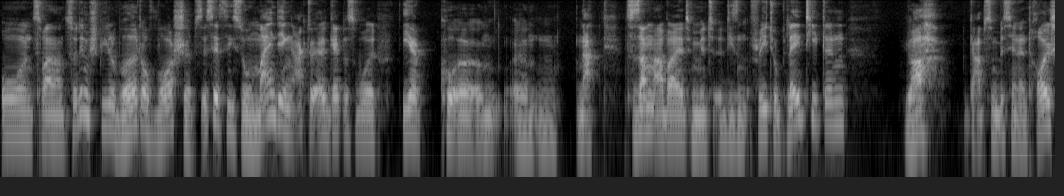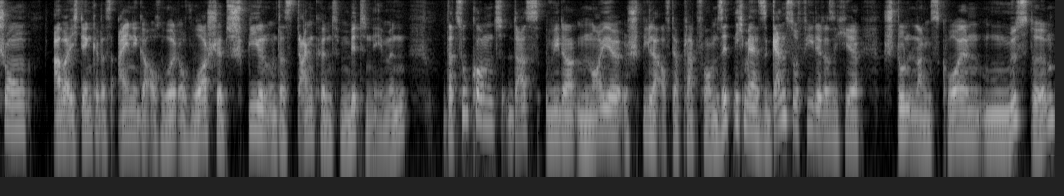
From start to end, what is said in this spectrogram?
und zwar zu dem Spiel World of Warships. Ist jetzt nicht so mein Ding. Aktuell gäbe es wohl eher ähm, ähm, na, Zusammenarbeit mit diesen Free-to-Play-Titeln. Ja, gab es ein bisschen Enttäuschung. Aber ich denke, dass einige auch World of Warships spielen und das dankend mitnehmen. Dazu kommt, dass wieder neue Spiele auf der Plattform sind. Nicht mehr ganz so viele, dass ich hier stundenlang scrollen müsste.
